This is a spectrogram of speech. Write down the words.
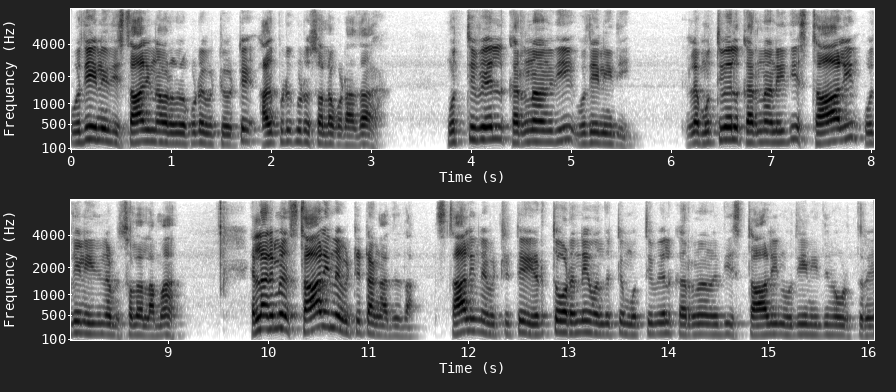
உதயநிதி ஸ்டாலின் அவர்களை கூட விட்டு விட்டு அப்படி கூட சொல்லக்கூடாதா? முத்துவேல் கருணாநிதி உதயநிதி. இல்லை முத்துவேல் கருணாநிதி ஸ்டாலின் உதயநிதினு அப்படி சொல்லலாமா? எல்லாருமே ஸ்டாலினை விட்டுட்டாங்க அதுதான். ஸ்டாலினை விட்டுட்டு எடுத்த உடனே வந்துட்டு முத்துவேல் கருணாநிதி ஸ்டாலின் உதயநிதினு ஒருத்தர்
